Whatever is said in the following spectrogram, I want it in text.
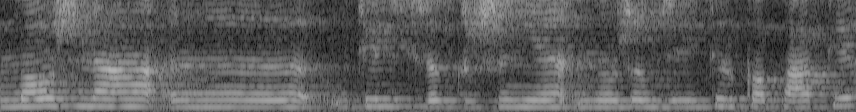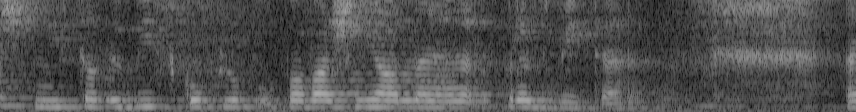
można y, udzielić rozgrzeszenia, może udzielić tylko papież, miejscowy biskup lub upoważniony prezbiter. Y,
